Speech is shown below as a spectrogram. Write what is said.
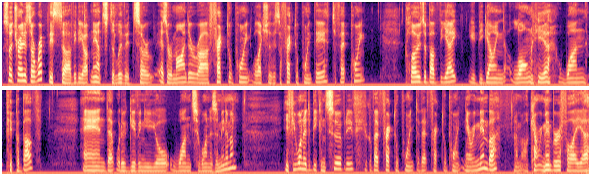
So traders I'll wrap this uh, video up. Now it's delivered. So as a reminder uh, fractal point well actually there's a fractal point there to that point. Close above the 8 you'd be going long here one pip above. And that would have given you your one to one as a minimum if you wanted to be conservative you've got that fractal point to that fractal point. Now remember um, I can't remember if I uh,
